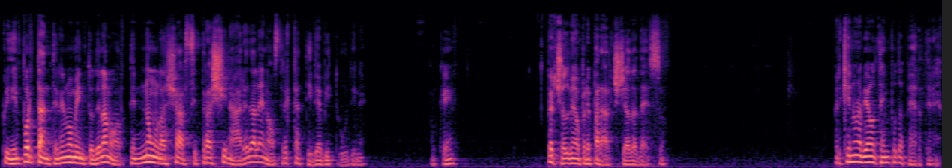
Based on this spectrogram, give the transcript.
Quindi è importante nel momento della morte non lasciarsi trascinare dalle nostre cattive abitudini. Ok? Perciò dobbiamo prepararci già da adesso. Perché non abbiamo tempo da perdere.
